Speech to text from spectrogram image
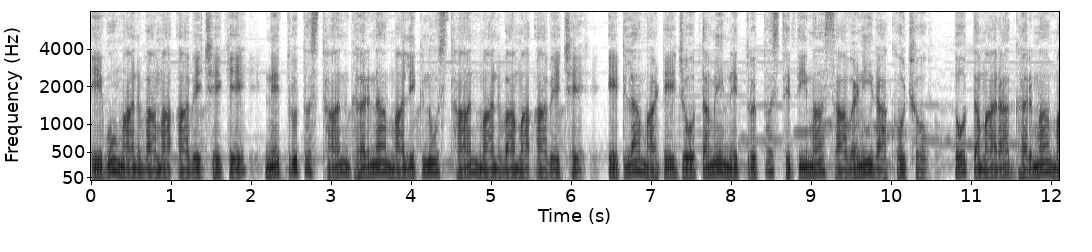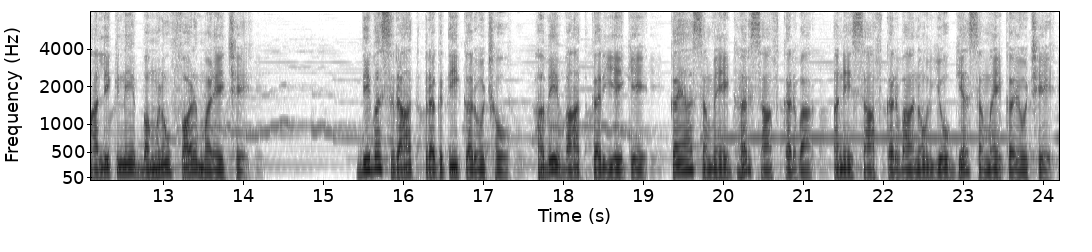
એવું માનવામાં આવે છે કે, નેતૃત્વ સ્થાન ઘરના માલિકનું સ્થાન માનવામાં આવે છે. એટલા માટે જો તમે નેતૃત્વ સ્થિતિમાં સાવરણી રાખો છો, તો તમારા ઘરમાં માલિકને બમણું ફળ મળે છે. દિવસ રાત પ્રગતિ કરો છો. હવે વાત કરીએ કે, કયા સમયે ઘર સાફ કરવા અને સાફ કરવાનો યોગ્ય સમય કયો છે?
